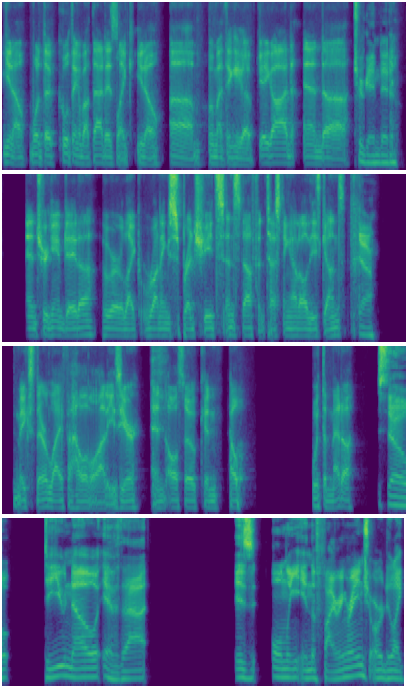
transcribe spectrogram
you know, what the cool thing about that is, like, you know, um, who am I thinking of? JGOD and uh, TrueGameData. And TrueGameData, who are like running spreadsheets and stuff and testing out all these guns Yeah. makes their life a hell of a lot easier and also can help with the meta. So, do you know if that is only in the firing range, or do like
